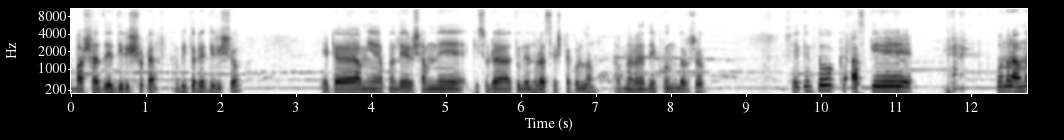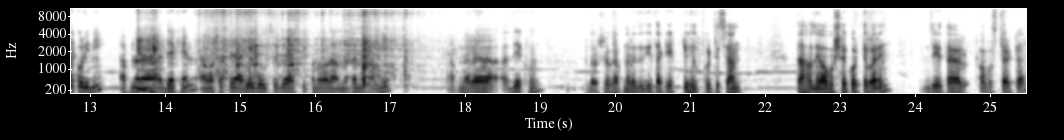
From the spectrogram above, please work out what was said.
বাসার যে দৃশ্যটা, ভিতরের দৃশ্য, এটা আমি আপনাদের সামনে কিছুটা তুলে ধরার চেষ্টা করলাম। আপনারা দেখুন, দর্শক। সে কিন্তু আজকে কোনো রান্না করিনি। আপনারা দেখেন, আমার সাথে আগেই বলছে যে আজকে কোনো রান্না টান্না হয়নি। আপনারা দেখুন, দর্শক, আপনারা যদি তাকে একটু হেল্প করতে চান, তাহলে অবশ্যই করতে পারেন। যে তার অবস্থাটা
